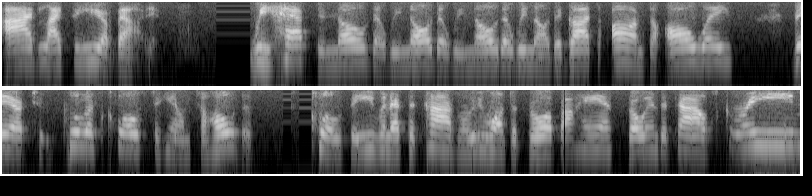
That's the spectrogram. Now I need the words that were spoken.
I'd like to hear about it. We have to know that we know that we know that we know that God's arms are always there to pull us close to Him, to hold us close, even at the times when we want to throw up our hands, throw in the towel, scream,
